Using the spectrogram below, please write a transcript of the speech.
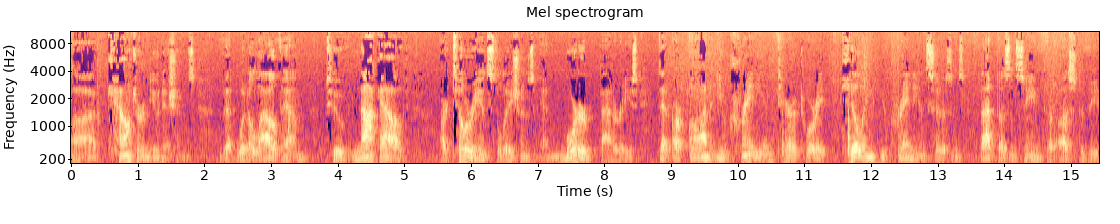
uh, counter munitions that would allow them to knock out artillery installations and mortar batteries that are on Ukrainian territory killing Ukrainian citizens. That doesn't seem to us to be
